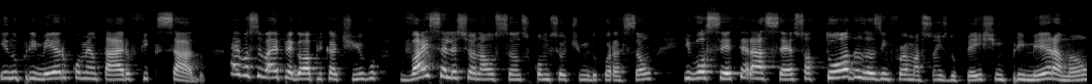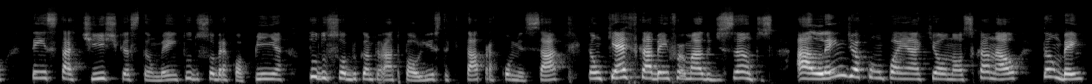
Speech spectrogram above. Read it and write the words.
e no primeiro comentário fixado. Aí você vai pegar o aplicativo, vai selecionar o Santos como seu time do coração e você terá acesso a todas as informações do Peixe em primeira mão. Tem estatísticas também, tudo sobre a Copinha, tudo sobre o Campeonato Paulista que tá para começar. Então, quer ficar bem informado de Santos? Além de acompanhar aqui ao nosso canal, também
